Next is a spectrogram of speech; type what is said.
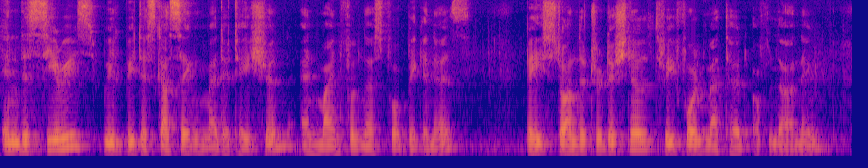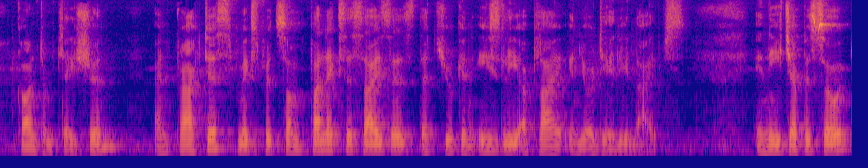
In this series, we'll be discussing meditation and mindfulness for beginners based on the traditional threefold method of learning, contemplation, and practice mixed with some fun exercises that you can easily apply in your daily lives. In each episode,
